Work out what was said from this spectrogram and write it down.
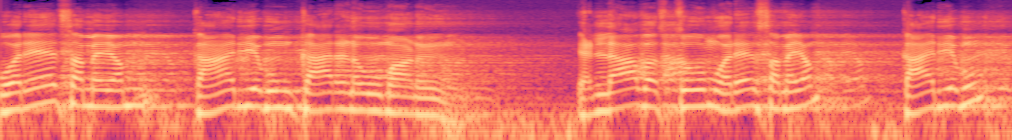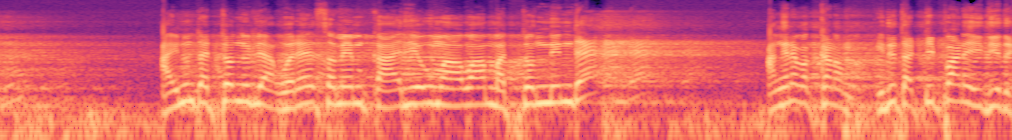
ഒരേ സമയം കാര്യവും കാരണവുമാണ്. എല്ലാ വസ്തുവും ഒരേ സമയം കാര്യവും അതിനും തെറ്റൊന്നുമില്ല. ഒരേ സമയം കാര്യവുമാവാം മറ്റൊന്നിന്റെ അങ്ങനെ വെക്കണം. ഇത് തട്ടിപ്പാണ് എഴുതിയത്.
